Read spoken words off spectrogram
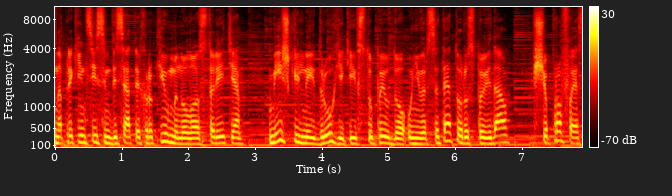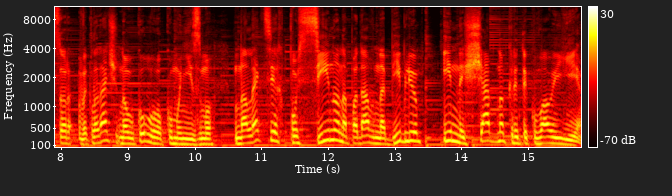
Наприкінці 70-х років минулого століття мій шкільний друг, який вступив до університету, розповідав, що професор, викладач наукового комунізму, на лекціях постійно нападав на Біблію і нещадно критикував її.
